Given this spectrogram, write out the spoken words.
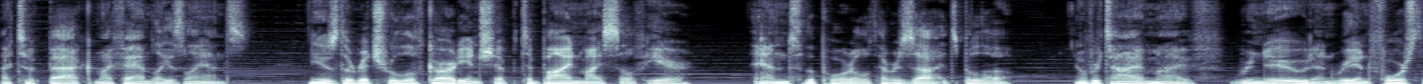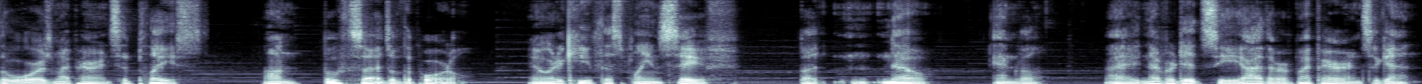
I took back my family's lands, used the ritual of guardianship to bind myself here and to the portal that resides below. Over time, I've renewed and reinforced the wars my parents had placed on both sides of the portal in order to keep this plane safe. But n- no, Anvil, I never did see either of my parents again.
